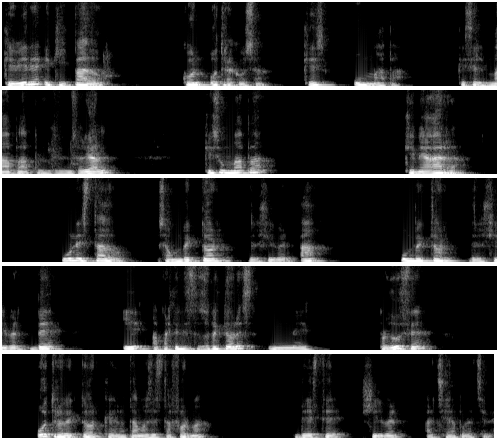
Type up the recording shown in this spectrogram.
que viene equipado con otra cosa, que es un mapa, que es el mapa producto tensorial, que es un mapa que me agarra un estado, o sea, un vector del Hilbert A, un vector del Hilbert B, y a partir de estos dos vectores me produce otro vector que denotamos de esta forma, de este Hilbert HA por HB.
